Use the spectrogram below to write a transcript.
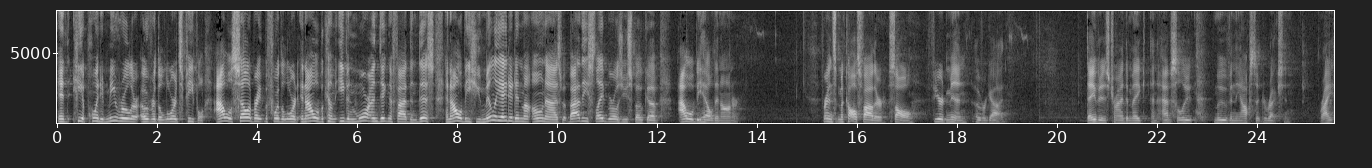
And he appointed me ruler over the Lord's people. I will celebrate before the Lord, and I will become even more undignified than this, and I will be humiliated in my own eyes. But by these slave girls you spoke of, I will be held in honor. Friends, Michal's father, Saul, feared men over God. David is trying to make an absolute move in the opposite direction, right?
